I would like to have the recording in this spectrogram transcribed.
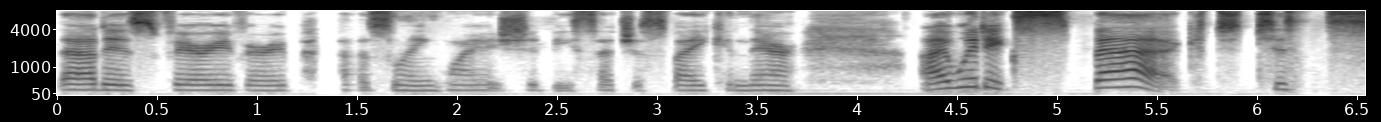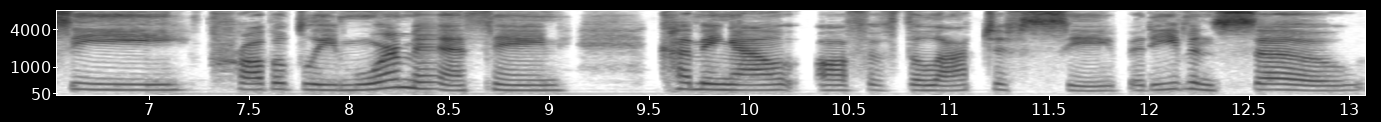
That is very, very puzzling why it should be such a spike in there. I would expect to see probably more methane coming out off of the Laptev Sea, but even so,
